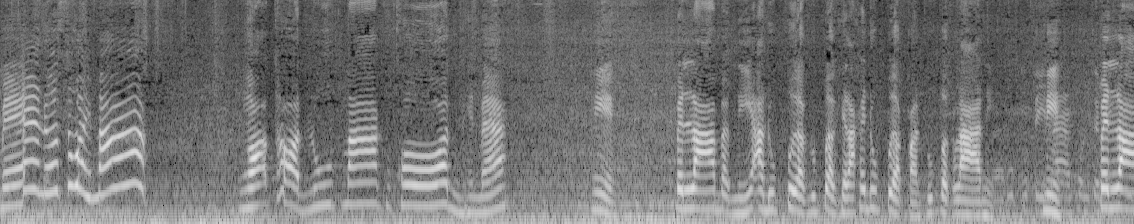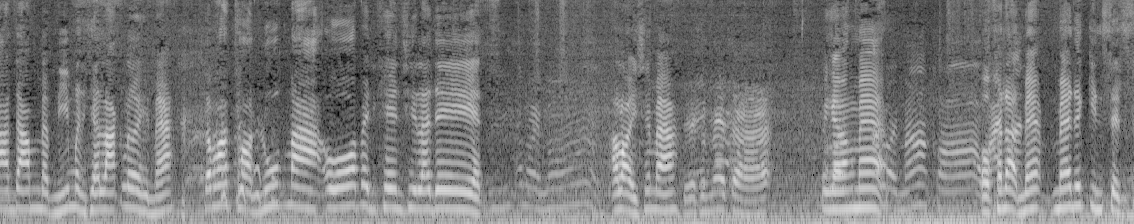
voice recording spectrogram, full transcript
แม่เนื้อสวยมาก เงาะถอดรูปมากทุกคนเห็นไหมนี่ เป็นลาแบบนี้อะดูเปลือกดูเปลือกเคลักให้ดูเปลือกก่อนดูเปลือกลานี่ ปกตินี่มาคจะ เป็นลาดำแบบนี้เหมือนเคลักเลยเห็นไหมแล้วพอถอดรูปมาโอ้เป็นเคนชิลเดชอืมอร่อยมาก อร่อยใช่ไหมเดี๋ยวคุณแม่จ๋าเป็นไงบ้างแม่อร่อยมากค่ะโอ้ขนาดแม่แม่ได้กินเศษเศ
